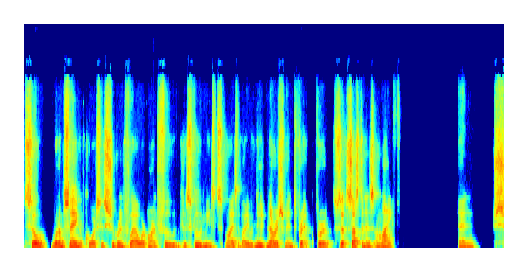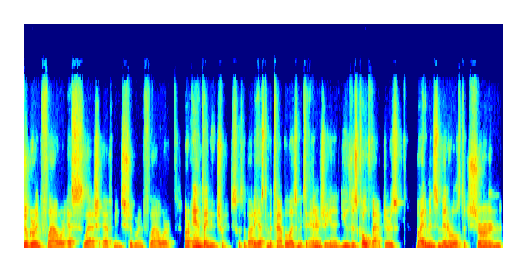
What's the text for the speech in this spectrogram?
So, what I'm saying, of course, is sugar and flour aren't food because food means it supplies the body with nourishment for, for sustenance and life. And sugar and flour, S slash F means sugar and flour, are anti nutrients because the body has to metabolize them into energy and it uses cofactors, vitamins and minerals to churn,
